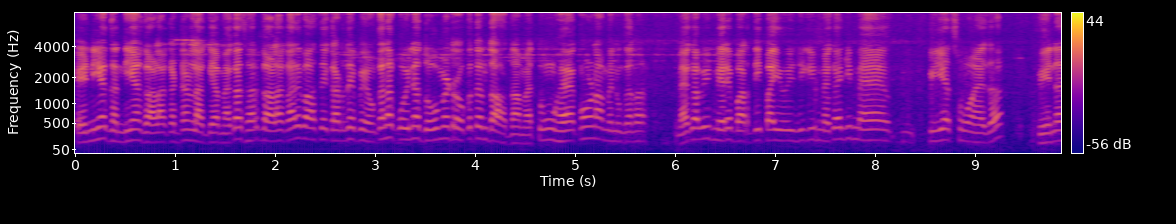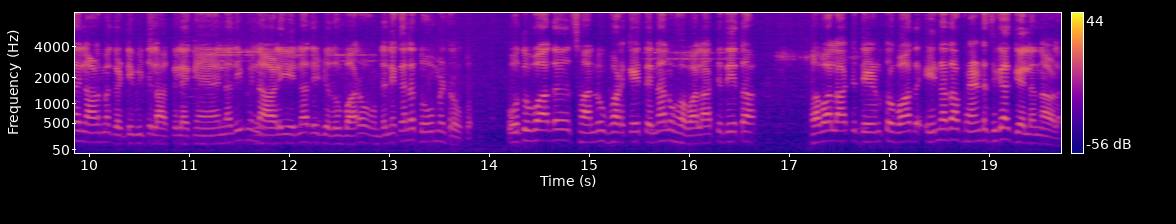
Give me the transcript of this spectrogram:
ਇੰਨੀਆਂ ਗੰਦੀਆਂ ਗਾਲਾਂ ਕੱਢਣ ਲੱਗ ਗਿਆ। ਮੈਂ ਕਿਹਾ ਸਰ ਗਾਲਾਂ ਕਾਹਦੇ ਵਾਸਤੇ ਕੱਢਦੇ ਪਏ ਹੋ? ਕਹਿੰਦਾ ਕੋਈ ਨਾ 2 ਮਿੰਟ ਰੁਕ ਤੈਨੂੰ ਦੱਸਦਾ ਮੈਂ। ਤੂੰ ਹੈ ਕੌਣ ਆ ਮੈਨੂੰ? ਕਹਿੰਦਾ ਮੈਂ ਕਿਹਾ ਵੀ ਮੇਰੇ ਵਰਦੀ ਪਾਈ ਹੋਈ ਸੀਗੀ। ਮੈਂ ਕਿਹਾ ਜੀ ਮੈਂ ਪੀਐਸਓ ਆਇਆ ਦਾ। ਵੀ ਇਹਨਾਂ ਦੇ ਨਾਲ ਮੈਂ ਗੱਡੀ ਵੀ ਚਲਾ ਕੇ ਲੈ ਕੇ ਆਇਆ। ਇਹਨਾਂ ਦੀ ਵੀ ਨਾਲ ਹੀ ਇਹਨਾਂ ਦੇ ਜਦੋਂ ਬਾਹਰੋਂ ਆਉਂਦੇ ਨੇ ਕਹਿੰਦਾ 2 ਮਿੰਟ ਰੁਕ। ਉਸ ਤੋਂ ਬਾਅਦ ਸਾਨੂੰ ਫੜ ਕੇ ਤੇ ਇਹਨਾਂ ਨੂੰ ਹਵਾਲਾ 'ਚ ਦੇਤਾ। ਹਵਾਲਾ 'ਚ ਦੇਣ ਤੋਂ ਬਾਅਦ ਇਹਨਾਂ ਦਾ ਫਰੈਂਡ ਸੀਗਾ ਗਿੱਲ ਨਾਲ।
